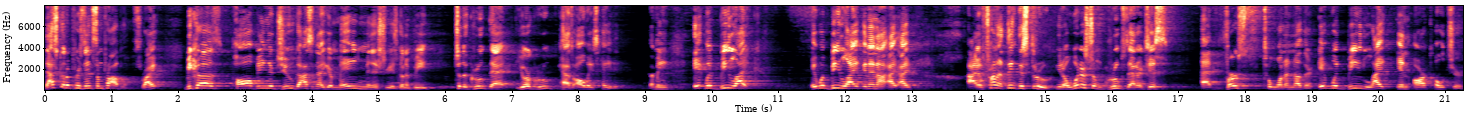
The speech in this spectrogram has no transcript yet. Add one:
That's going to present some problems, right? Because Paul being a Jew, God said, now your main ministry is going to be to the group that your group has always hated. I mean, it would be like, it would be like, and then I, I, I, I was trying to think this through. You know, what are some groups that are just adverse to one another? It would be like in our culture,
